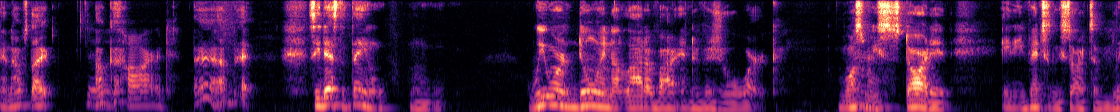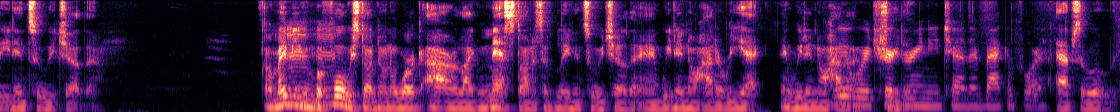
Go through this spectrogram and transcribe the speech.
and i was like It Okay. was hard. Yeah, I bet. See, that's the thing. We weren't doing a lot of our individual work. Once we started, it eventually started to bleed into each other. Or maybe even Mhm. before we start doing the work, our like mess started to bleed into each other, and we didn't know how to react, and we didn't know how We to were treat it. triggering each other back and forth. Absolutely.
